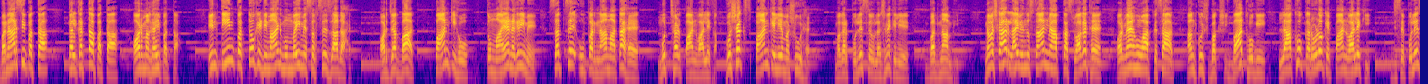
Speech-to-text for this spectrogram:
बनारसी पत्ता, कलकत्ता पत्ता और मगही पत्ता। इन तीन पत्तों की डिमांड मुंबई में सबसे ज़्यादा है। और जब बात पान की हो तो माया नगरी में सबसे ऊपर नाम आता है मुच्छड़ पान वाले का। वो शख्स पान के लिए मशहूर है, मगर पुलिस से उलझने के लिए बदनाम भी। नमस्कार, लाइव हिंदुस्तान में आपका स्वागत है, और मैं हूँ आपके साथ अंकुश बख्शी। बात होगी लाखों करोड़ों के पान वाले की, जिसे पुलिस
